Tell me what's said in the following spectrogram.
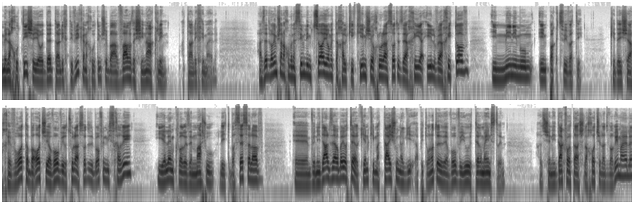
מלאכותי שיעודד תהליך טבעי, כי אנחנו יודעים שבעבר זה שינה אקלים, התהליכים האלה. אז זה דברים שאנחנו מנסים למצוא היום את החלקיקים שיוכלו לעשות את זה הכי יעיל והכי טוב, עם מינימום אימפקט סביבתי. כדי שהחברות הבאות שיבואו וירצו לעשות את זה באופן מסחרי, יהיה להם כבר איזה משהו להתבסס עליו, ונדע על זה הרבה יותר, כן? כי מתישהו נגיד, הפתרונות האלה יבואו ויהיו יותר מיינסטרים. אז שנדע כבר את ההשלכות של הדברים האלה.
